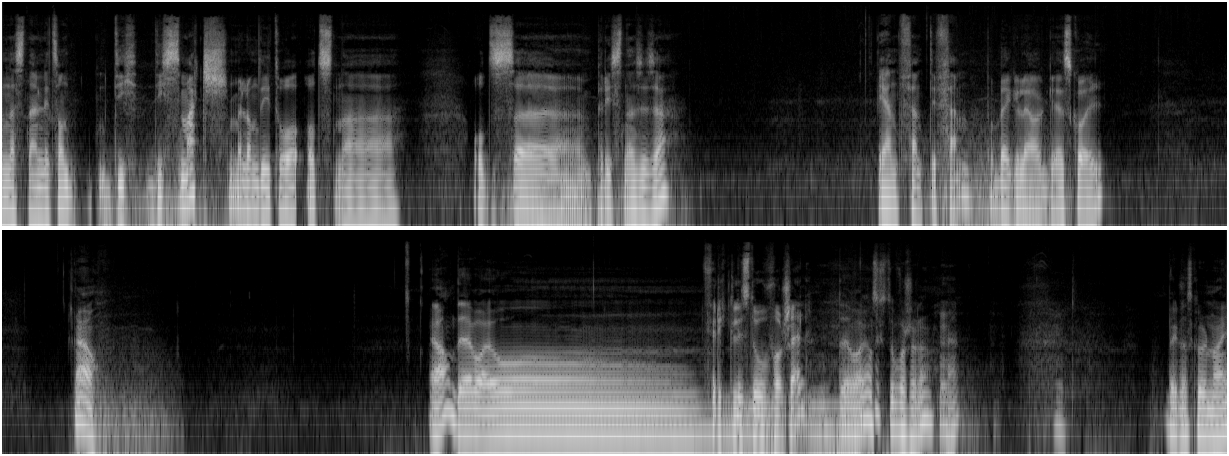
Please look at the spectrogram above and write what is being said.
nesten en litt sånn dismatch mellom de to oddsene oddsprisene, syns jeg. 1,55 på begge lag scorer. Ja. Ja, det var jo Fryktelig stor forskjell? Det var ganske stor forskjell, ja. ja. Begge lag scorer nei,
